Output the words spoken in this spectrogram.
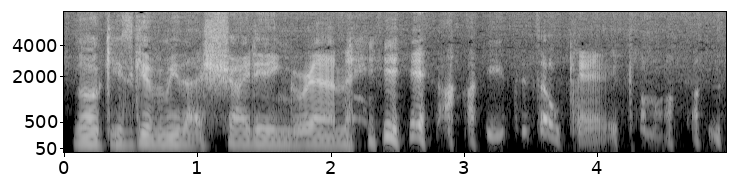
Look, he's giving me that shite-eating grin. yeah, it's okay. Come on.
